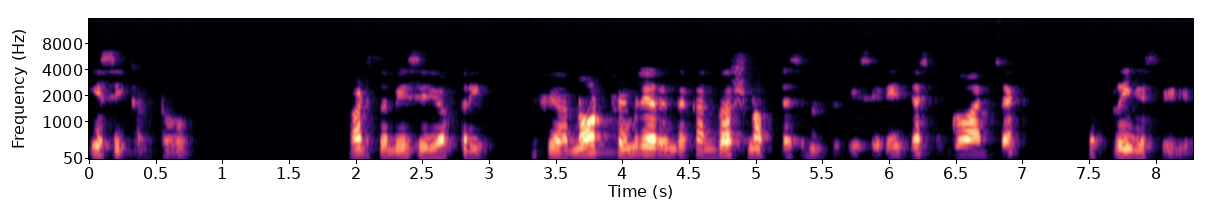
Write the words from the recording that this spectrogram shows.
is equal to what is the BCD of 3? If you are not familiar in the conversion of decimal to BCD, just go and check the previous video.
